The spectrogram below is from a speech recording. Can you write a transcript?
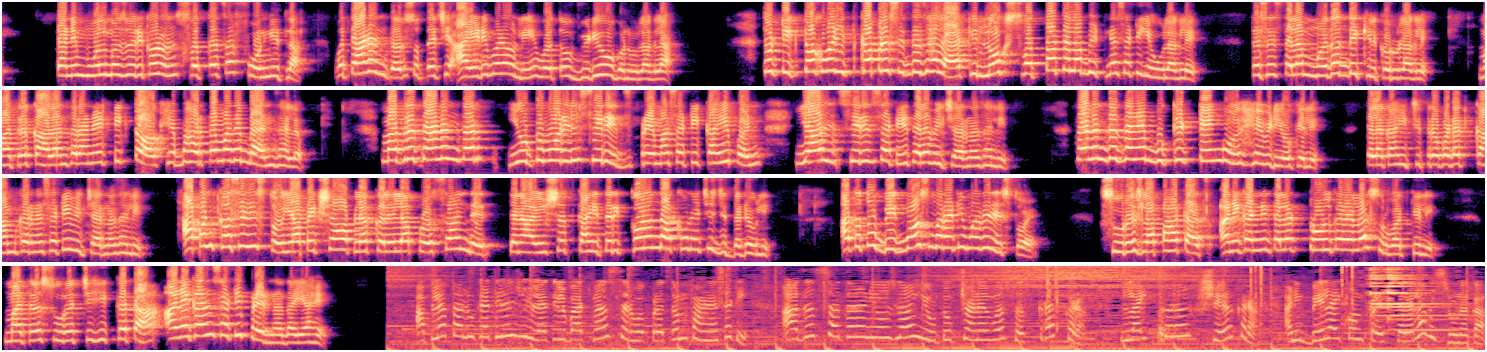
त्याने मोलमजुरी करून स्वतःचा फोन घेतला व त्यानंतर स्वतःची आयडी बनवली व तो व्हिडिओ बनवू लागला. तो टिकटॉक वर इतका प्रसिद्ध झाला की लोक स्वतः त्याला भेटण्यासाठी येऊ लागले. तसेच त्याला मदत देखील करू लागले. मात्र कालांतराने टिकटॉक हे भारतामध्ये बॅन झालं. मात्र त्यानंतर युट्यूबवरील सिरीज प्रेमासाठी काही पण या सिरीजसाठी त्याला विचारणा झाली. त्यानंतर त्याने बुकेट टेंगुळ हे व्हिडिओ केले. त्याला काही चित्रपटात काम करण्यासाठी विचारणा झाली. आपण कसे दिसतो यापेक्षा आपल्या कलेला प्रोत्साहन देत त्याने आयुष्यात काहीतरी करून दाखवण्याची जिद्द ठेवली. आता तो बिग बॉस मराठीमध्ये दिसतोय. सूरजला पाहताच अनेकांनी त्याला ट्रोल करायला सुरुवात केली. मात्र सूरजची ही कथा अनेकांसाठी प्रेरणादायी आहे. आपल्या तालुक्यातील जिल्ह्यातील बातम्या सर्वप्रथम पाहण्यासाठी आजच सातारा न्यूजला युट्यूब चॅनलवर सबस्क्राईब करा लाईक करा शेअर करा आणि बेल आयकॉन प्रेस करायला विसरू नका.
